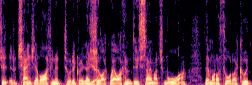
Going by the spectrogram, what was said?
it'd change their life in a, to a degree. They'd Yeah. feel like, wow, I can do so much more than what I thought I could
